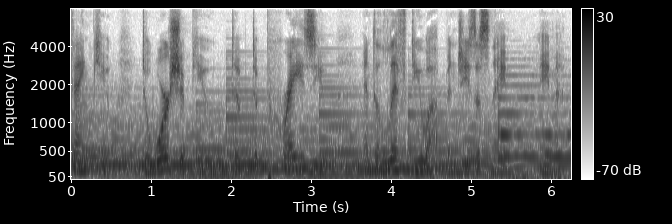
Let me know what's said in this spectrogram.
thank you, to worship you, to, to praise you, and to lift you up. In Jesus' name, amen.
